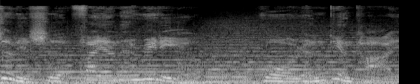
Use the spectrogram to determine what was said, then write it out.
这里是 Fireman Radio 火人电台。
